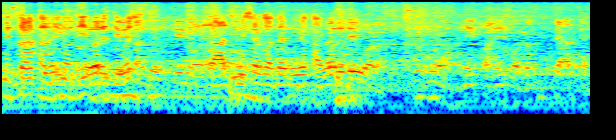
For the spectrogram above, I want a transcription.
मिसळ खाल्ली नव्हती बरेच दिवस. तर आज मिसळ खातोय बघूया खाव्या ते वडा. आणि पाणी बॉटल चार आहे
